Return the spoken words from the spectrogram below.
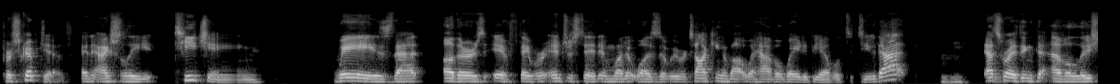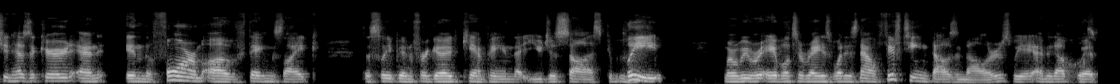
prescriptive and actually teaching ways that others, if they were interested in what it was that we were talking about, would have a way to be able to do that. Mm-hmm. That's where I think the evolution has occurred. And in the form of things like the Sleep In for Good campaign that you just saw us complete, mm-hmm. where we were able to raise what is now $15,000. We ended up with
